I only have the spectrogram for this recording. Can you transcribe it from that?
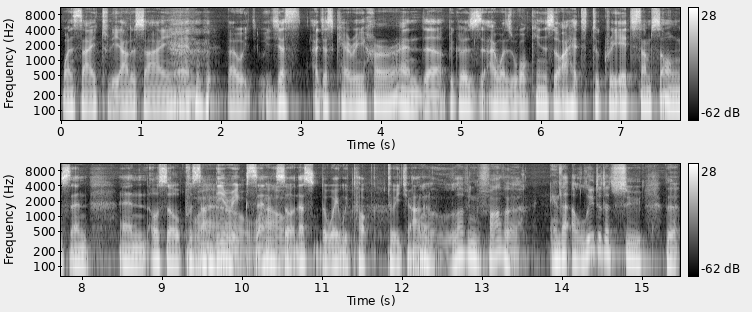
one side to the other side. And but we, we just I just carry her, and uh, because I was walking, so I had to create some songs and and also put some lyrics. wow. And so that's the way we talk to each other. What a loving father. And that alluded us to the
